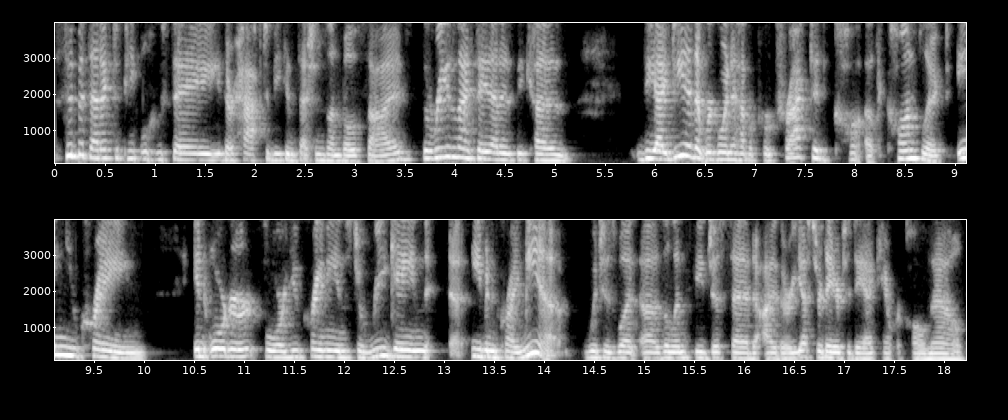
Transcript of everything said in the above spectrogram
sympathetic to people who say there have to be concessions on both sides. The reason I say that is because the idea that we're going to have a protracted co- conflict in Ukraine in order for Ukrainians to regain uh, even Crimea, which is what uh, Zelensky just said either yesterday or today, I can't recall now,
